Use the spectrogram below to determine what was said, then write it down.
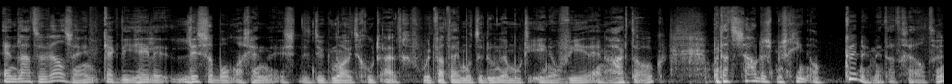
En laten we wel zijn, kijk, die hele Lissabon-agenda is natuurlijk nooit goed uitgevoerd. Wat wij moeten doen, we moeten innoveren en hard ook. Maar dat zou dus misschien ook kunnen met dat geld, hè?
